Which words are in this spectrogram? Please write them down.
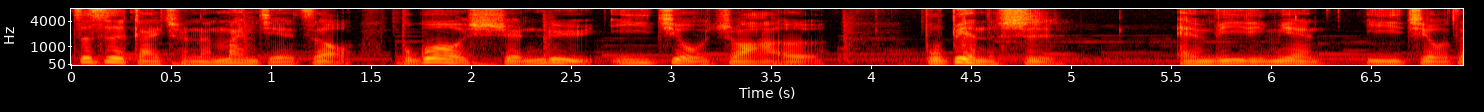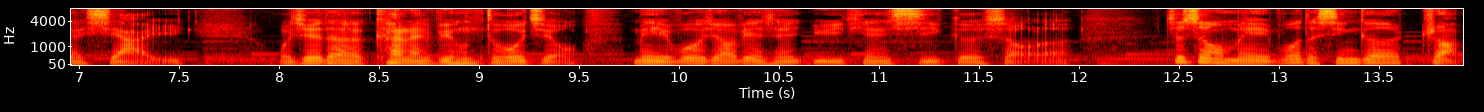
这次改成了慢节奏，不过旋律依旧抓耳。不变的是，MV 里面依旧在下雨。我觉得看来不用多久，美波就要变成雨天系歌手了。这首美波的新歌《Drop》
